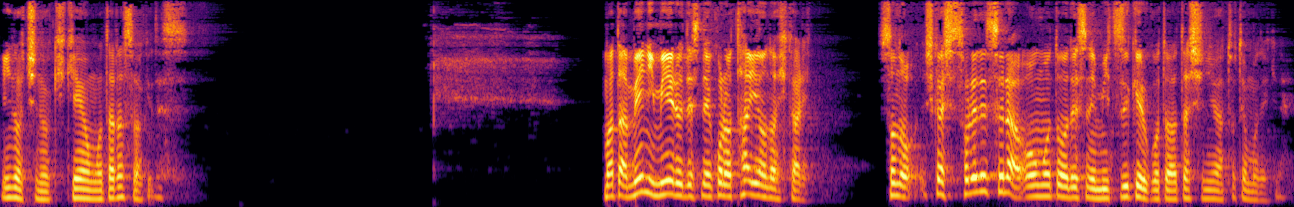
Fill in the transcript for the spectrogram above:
命の危険をもたらすわけです。また目に見えるですね、この太陽の光。その、しかしそれですら大元をですね、見続けることは私にはとてもできない。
